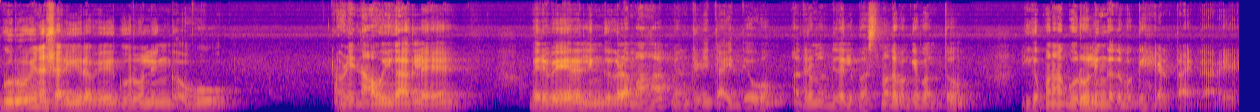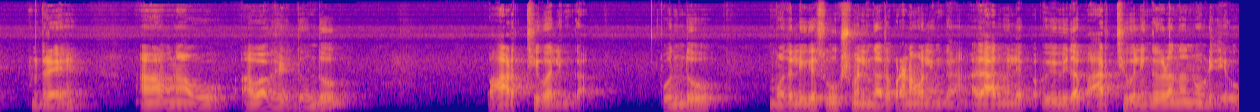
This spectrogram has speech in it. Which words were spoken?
ಗುರುವಿನ ಶರೀರವೇ ಗುರುಲಿಂಗವು ನೋಡಿ, ನಾವು ಈಗಾಗಲೇ ಬೇರೆ ಬೇರೆ ಲಿಂಗಗಳ ಮಹಾತ್ಮೆಯನ್ನು ತಿಳಿತಾ ಇದ್ದೆವು. ಅದರ ಮಧ್ಯದಲ್ಲಿ ಭಸ್ಮದ ಬಗ್ಗೆ ಬಂತು. ಈಗ ಪುನಃ ಗುರುಲಿಂಗದ ಬಗ್ಗೆ ಹೇಳ್ತಾ ಇದ್ದಾರೆ. ಅಂದರೆ ನಾವು ಆವಾಗ ಹೇಳಿದ್ದೊಂದು ಪಾರ್ಥಿವ ಲಿಂಗ ಒಂದು ಮೊದಲಿಗೆ ಸೂಕ್ಷ್ಮಲಿಂಗ ಅಥವಾ ಪ್ರಣವಲಿಂಗ. ಅದಾದಮೇಲೆ ವಿವಿಧ ಪಾರ್ಥಿವ ಲಿಂಗಗಳನ್ನು ನೋಡಿದೆವು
